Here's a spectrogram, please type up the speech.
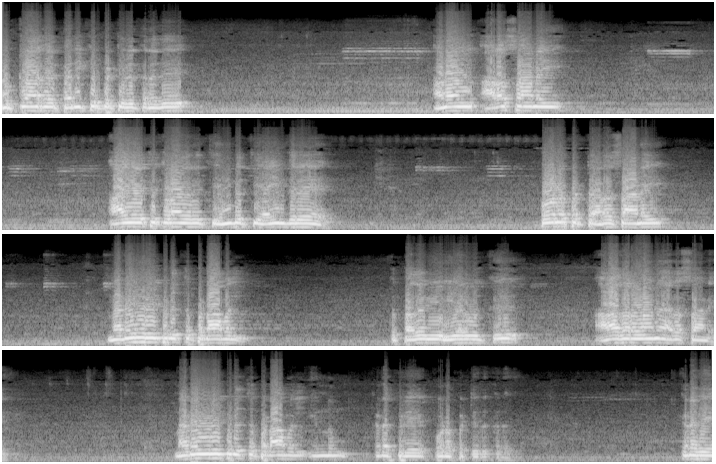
முற்றாக பறிக்கப்பட்டிருக்கிறது. ஆனால் அரசாணை ஆயிரத்தி தொள்ளாயிரத்தி எண்பத்தி ஐந்திலே போடப்பட்ட அரசாணை நடைமுறைப்படுத்தப்படாமல் பதவி உயர்வுக்கு ஆதரவான அரசாணை நடைமுறைப்படுத்தப்படாமல் இன்னும் கிடப்பிலே போடப்பட்டிருக்கிறது. எனவே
